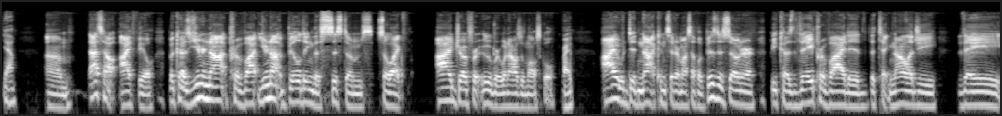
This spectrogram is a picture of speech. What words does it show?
Yeah. Um, that's how I feel because you're not provide you're not building the systems. So like I drove for Uber when I was in law school. Right. I did not consider myself a business owner because they provided the technology. They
